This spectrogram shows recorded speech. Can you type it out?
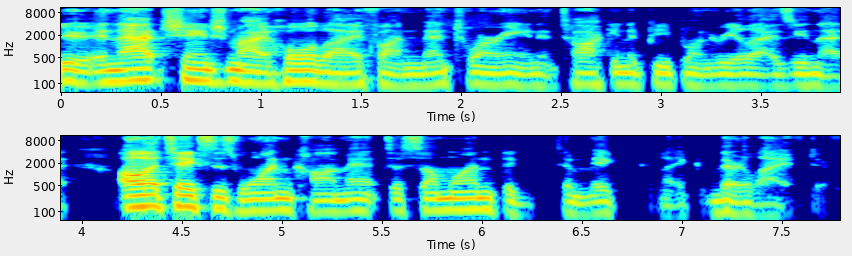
dude and that changed my whole life on mentoring and talking to people and realizing that all it takes is one comment to someone to, to make like their life different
